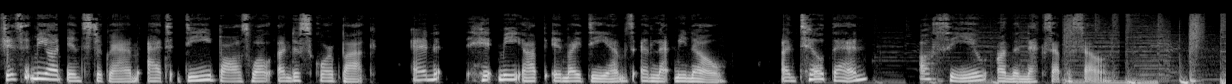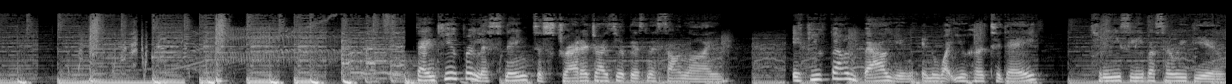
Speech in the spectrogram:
Visit me on Instagram at dboswell underscore buck and hit me up in my DMs and let me know. Until then, I'll see you on the next episode. Thank you for listening to Strategize Your Business Online. If you found value in what you heard today, please leave us a review.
